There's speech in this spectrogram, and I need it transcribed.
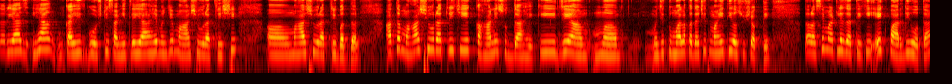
तर या ह्या काही गोष्टी सांगितल्या. या आहे म्हणजे महाशिवरात्रीशी महाशिवरात्रीबद्दल. आता महाशिवरात्रीची एक कहाणीसुद्धा आहे की जे म- म्हणजे तुम्हाला कदाचित माहिती असू शकते. तर असे म्हटले जाते की एक पारधी होता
